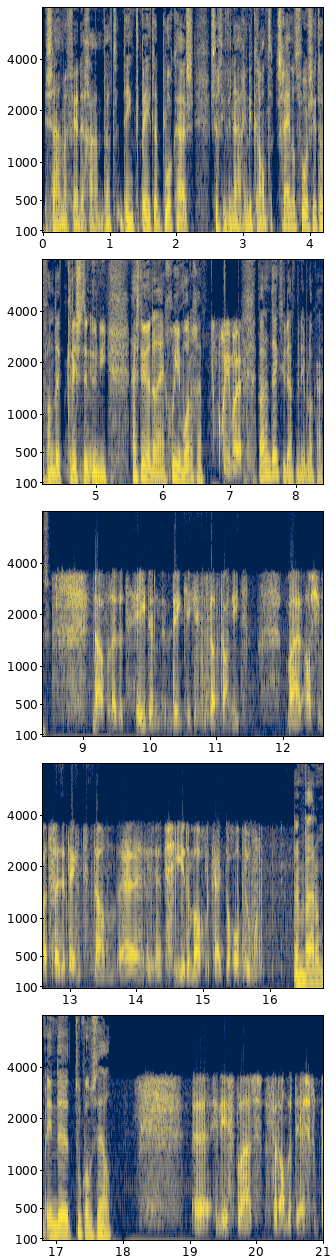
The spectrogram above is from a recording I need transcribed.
samen verder gaan. Dat denkt Peter Blokhuis, zegt hij vandaag in de krant. Schijnend voorzitter van de ChristenUnie. Hij is nu aan de lijn. Goedemorgen. Goedemorgen. Waarom denkt u dat, meneer Blokhuis? Nou, vanuit het heden denk ik, dat kan niet. Maar als je wat verder denkt, dan uh, zie je de mogelijkheid toch opdoemen. En waarom in de toekomst wel? Uh, in de eerste plaats verandert de SGP,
